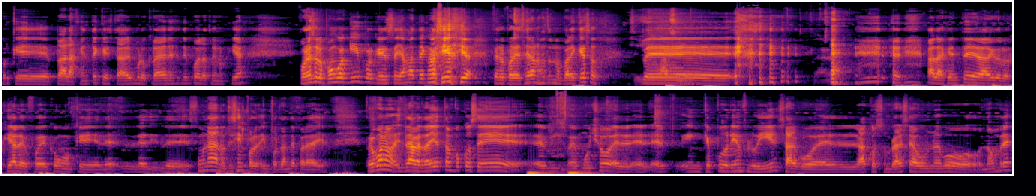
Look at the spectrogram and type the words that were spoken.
Porque para la gente que está involucrada en ese tipo de la tecnología, por eso lo pongo aquí, porque se llama Tecnociencia, pero al parecer a nosotros nos vale queso. Sí, Pe-. a la gente de la tecnología le fue como que le, le- le- fue una noticia impor- importante para ellos. Pero bueno, la verdad yo tampoco sé eh, eh, mucho el, el- el- en qué podría influir, salvo el acostumbrarse a un nuevo nombre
